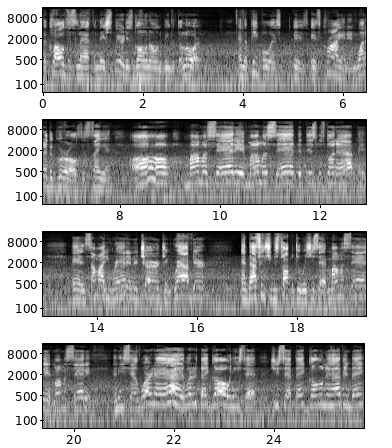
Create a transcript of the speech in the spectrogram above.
the clothes is left and their spirit is going on to be with the lord and the people is is is crying and one of the girls is saying oh mama said it mama said that this was going to happen and somebody ran in the church and grabbed her and that's who she was talking to when she said mama said it mama said it and he said, Where they at? Where did they go? And he said, She said, They gone to heaven. They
